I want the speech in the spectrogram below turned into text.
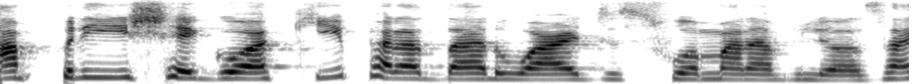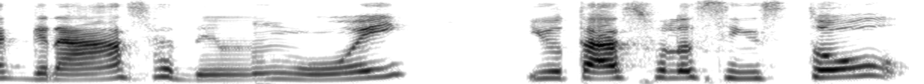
A Pri chegou aqui para dar o ar de sua maravilhosa graça, deu um oi, e o Tassi falou assim: estou,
